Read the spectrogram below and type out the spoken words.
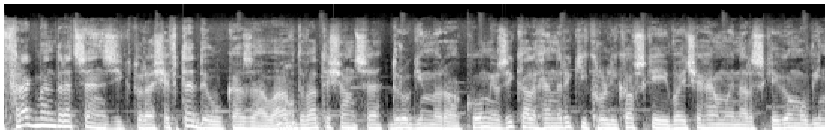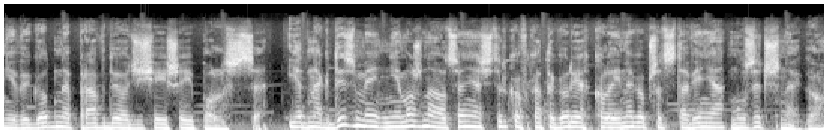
fragment recenzji, która się wtedy ukazała No. w 2002 roku. Musical Henryki Królikowskiej i Wojciecha Młynarskiego mówi niewygodne prawdy o dzisiejszej Polsce. Jednak dyzmy nie można oceniać tylko w kategoriach kolejnego przedstawienia muzycznego.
